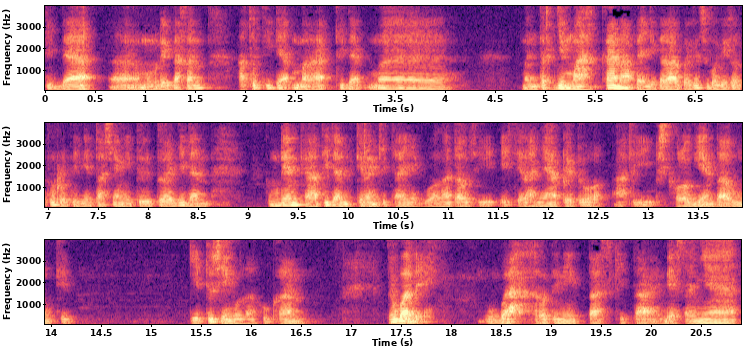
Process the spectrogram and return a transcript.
tidak uh, memerintahkan atau tidak tidak me, menerjemahkan apa yang kita lakukan itu sebagai suatu rutinitas yang itu itu aja dan kemudian ke hati dan pikiran kita ya. Gue nggak tahu sih istilahnya apa itu ahli psikologi yang tahu mungkin. Gitu sih yang gue lakukan. Coba deh ubah rutinitas kita biasanya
